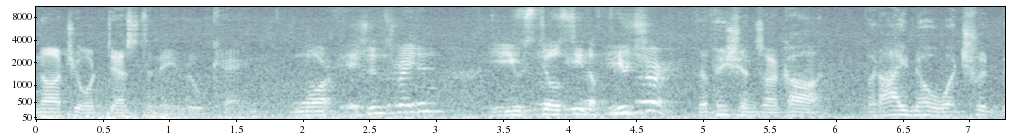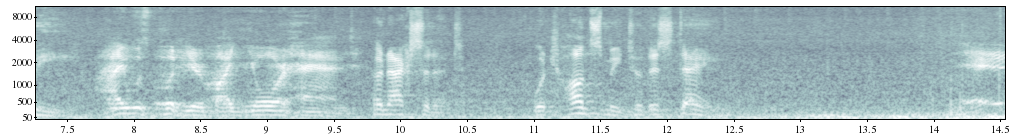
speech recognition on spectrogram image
Not your destiny, Liu Kang. More visions, Raiden? Do you still see the future? The visions are gone, but I know what should be. I was put here by your hand. An accident, which haunts me to this day. I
